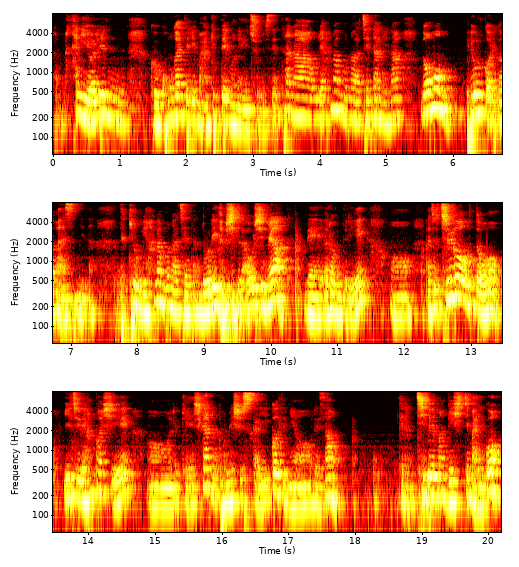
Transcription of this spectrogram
또 많이 열린 그 공간들이 많기 때문에 주민센터나 우리 하나문화재단이나 너무 배울 거리가 많습니다. 특히 우리 하나문화재단 노래교실 나오시면 네 여러분들이 어, 아주 즐거운 또 일주일에 한 번씩 어, 이렇게 시간을 보내실 수가 있거든요. 그래서 그냥 집에만 계시지 말고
